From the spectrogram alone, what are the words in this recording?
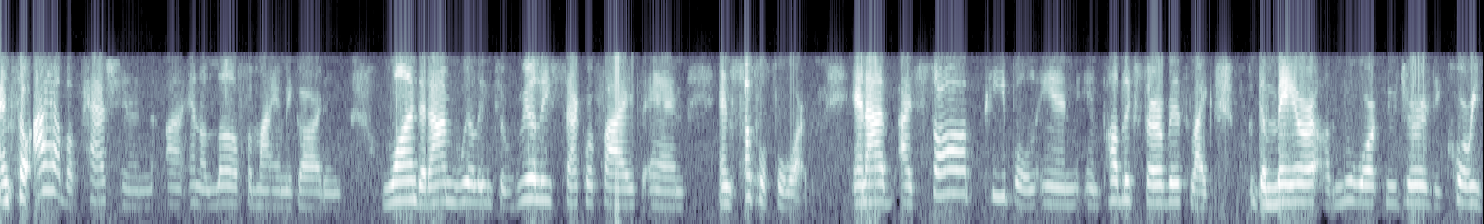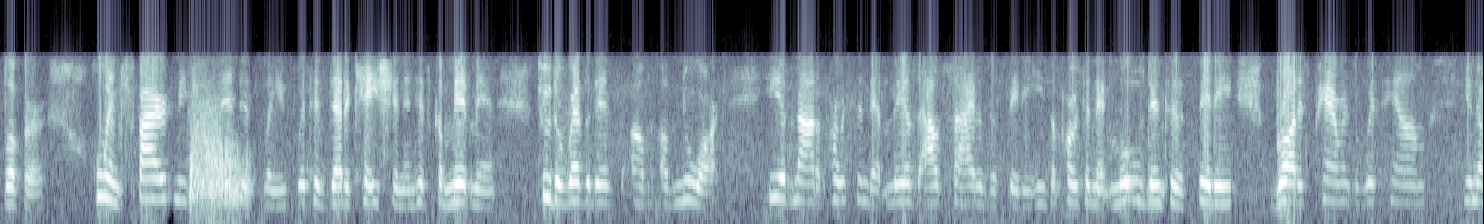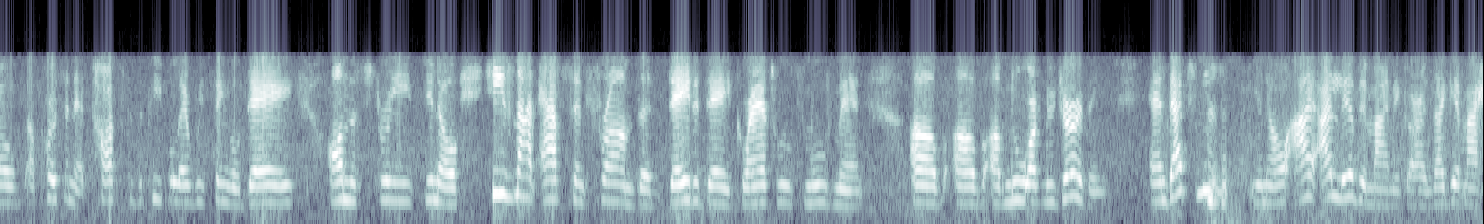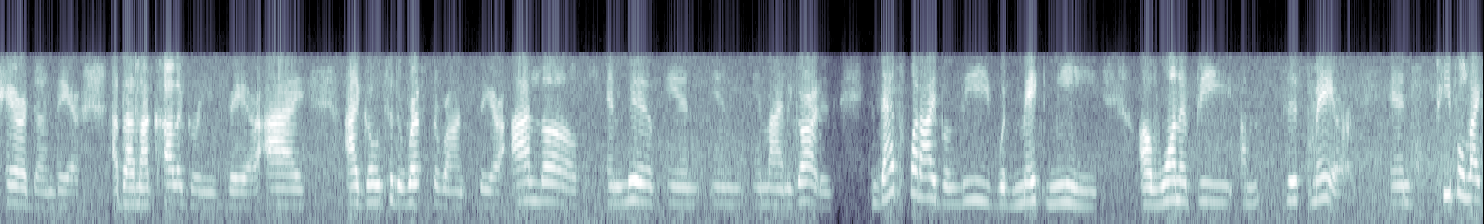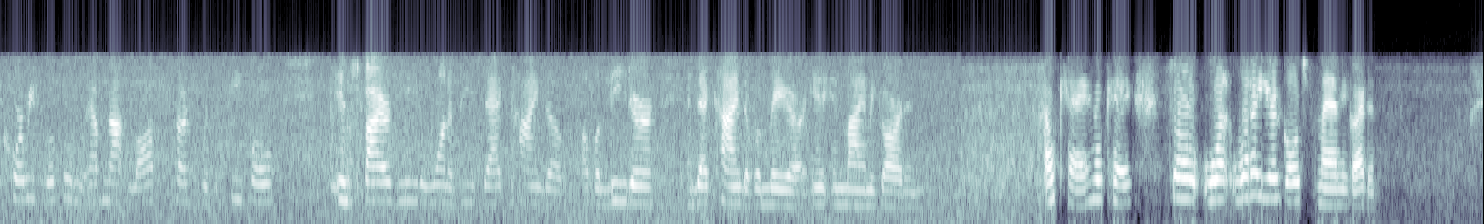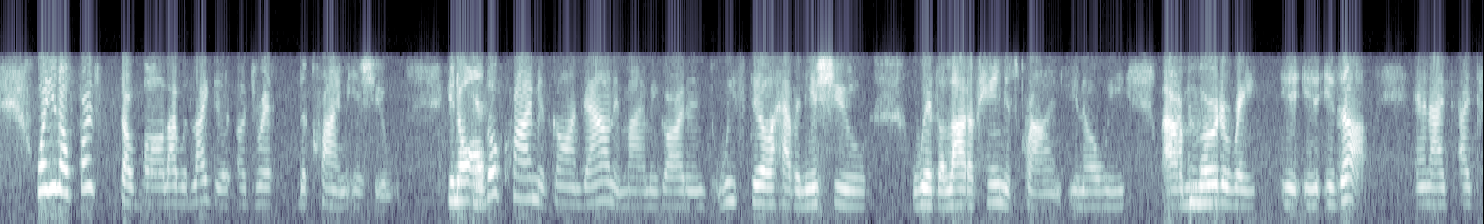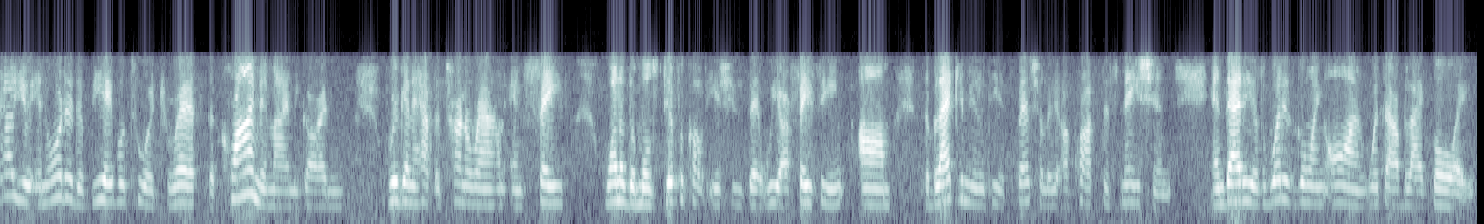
And so I have a passion uh, and a love for Miami Gardens, one that I'm willing to really sacrifice and and suffer for. And I I saw people in in public service like the mayor of Newark, New Jersey, Cory Booker, who inspired me tremendously with his dedication and his commitment to the residents of of Newark. He is not a person that lives outside of the city. He's a person that moved into the city, brought his parents with him, you know, a person that talks to the people every single day on the streets. You know, he's not absent from the day-to-day grassroots movement of of of Newark, New Jersey. And that's me. You know, I I live in Miami Gardens. I get my hair done there. I buy my collard greens there. I I go to the restaurants there. I love and live in in in Miami Gardens. And that's what I believe would make me uh, want to be um, this mayor. And people like Cory Booker, who have not lost touch with the people, inspires me to want to be that kind of, of a leader and that kind of a mayor in, in Miami Gardens. Okay, okay. So, what what are your goals for Miami Gardens? Well, you know, first of all, I would like to address the crime issue. You know, Yes. although crime has gone down in Miami Gardens, we still have an issue with a lot of heinous crimes. You know, we our Mhm. murder rate is, is up, And I, I tell you, in order to be able to address the crime in Miami Gardens, we're going to have to turn around and face one of the most difficult issues that we are facing, um, the black community especially across this nation, and that is what is going on with our black boys.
